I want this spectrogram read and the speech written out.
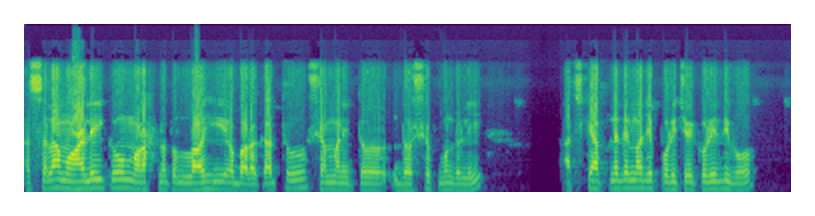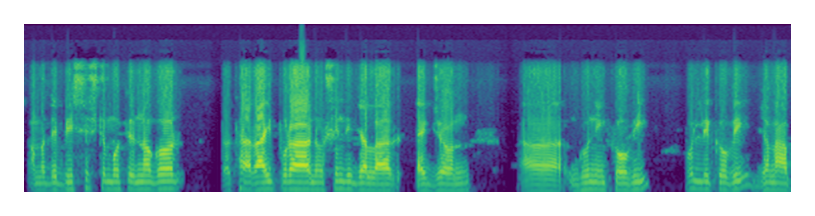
আসসালামু আলাইকুম রহমতুল্লাহি বারাকাতু সম্মানিত দর্শক মন্ডলী আজকে আপনাদের মাঝে পরিচয় করে দিব আমাদের বিশিষ্ট মতিনগর তথা রায়পুরা নরসিংদী জেলার একজন গুণী কবি পল্লী কবি জনাব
